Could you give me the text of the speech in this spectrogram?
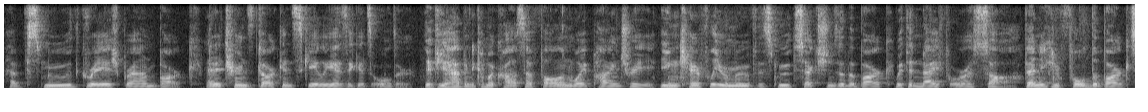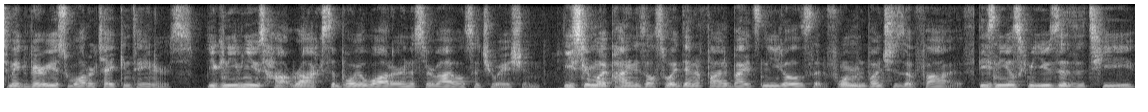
have smooth grayish brown bark, and it turns dark and scaly as it gets older. If you happen to come across a fallen white pine tree, you can carefully remove the smooth sections of the bark with a knife or a saw. Then you can fold the bark to make various watertight containers. You can even use hot rocks to boil water in a survival situation. Eastern white pine is also identified by its needles that form in bunches of five. These needles can be used as a tea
